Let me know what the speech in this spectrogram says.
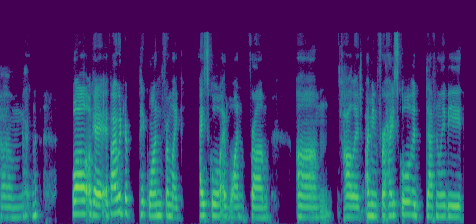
um well okay if i were to pick one from like high school and one from um college i mean for high school it'd definitely be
